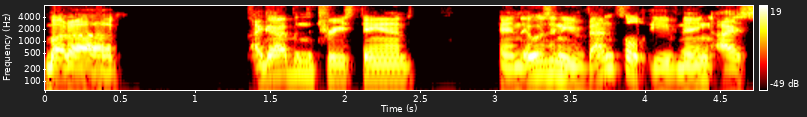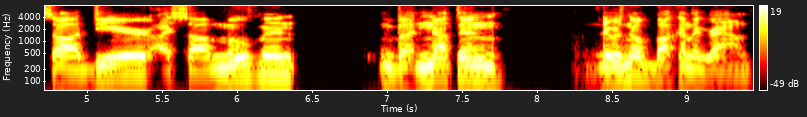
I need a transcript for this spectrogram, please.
but uh I got up in the tree stand and it was an eventful evening. I saw deer, I saw movement, but nothing there was no buck on the ground.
